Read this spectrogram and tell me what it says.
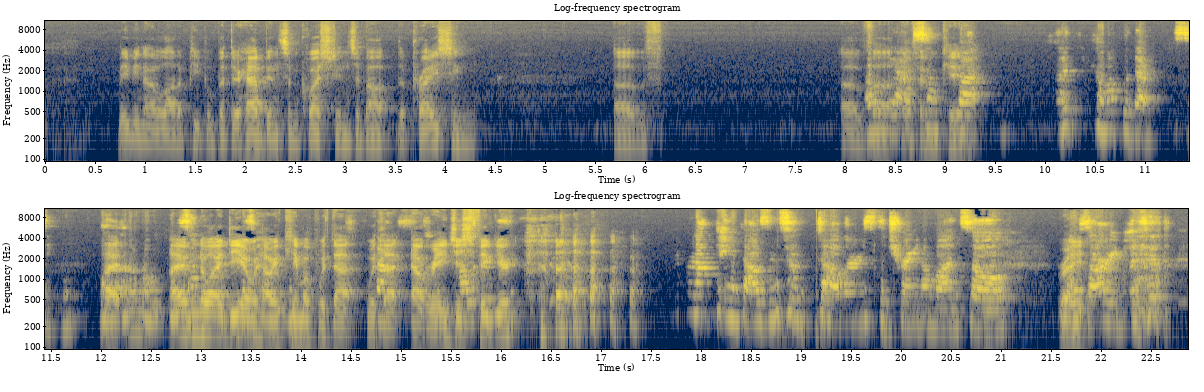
maybe not a lot of people but there have been some questions about the pricing of of Oh uh, yeah, so FMK but how did they come up with that signal? Well, I don't know. I have no idea how he came up with that with that outrageous figure. We're not paying thousands of dollars to train a month, so I'm sorry, but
